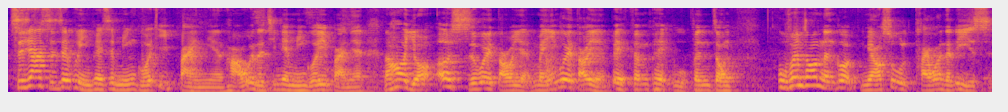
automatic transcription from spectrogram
十加十这部影片是民国一百年哈，为了纪念民国一百年，然后有二十位导演，每一位导演被分配五分钟，五分钟能够描述台湾的历史，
